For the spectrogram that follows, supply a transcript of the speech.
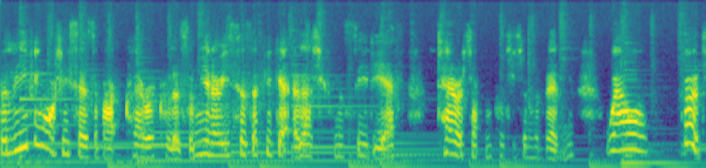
believing what he says about clericalism. You know, he says if you get a letter from the CDF, tear it up and put it in the bin. Well, good,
